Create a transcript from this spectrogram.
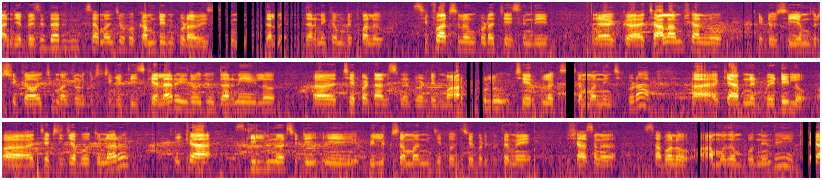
అని చెప్పేసి దానికి సంబంధించి ఒక కమిటీని కూడా వేసింది. ధరణి కమిటీ పలు సిఫార్సులను కూడా చేసింది. చాలా అంశాలను ఇటు సీఎం దృష్టికి కావచ్చు మంత్రుల దృష్టికి తీసుకెళ్ళారు. ఈరోజు ధరణిలో చేపట్టాల్సినటువంటి మార్పులు చేర్పులకు సంబంధించి కూడా కేబినెట్ భేటీలో చర్చించబోతున్నారు. ఇక స్కిల్ యూనివర్సిటీ ఈ బిల్లుకు సంబంధించి కొద్దిసేపటి క్రితమే శాసన సభలో ఆమోదం పొందింది. ఇక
